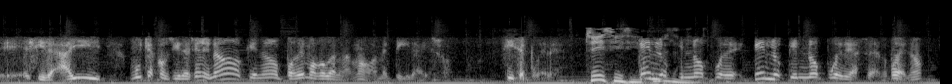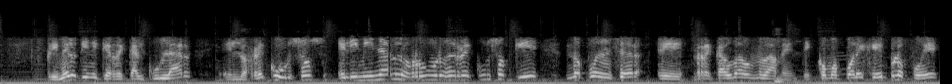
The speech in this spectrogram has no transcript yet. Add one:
Es decir hay muchas consideraciones. No que no podemos gobernar. No mentira eso. Sí se puede. Sí, sí, sí. qué es lo que no puede qué es lo que no puede hacer bueno primero tiene que recalcular en los recursos eliminar los rubros de recursos que no pueden ser eh, recaudados nuevamente como por ejemplo fue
